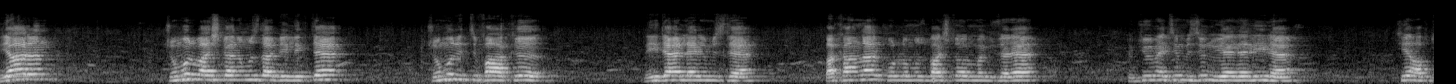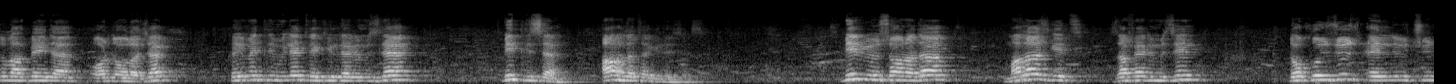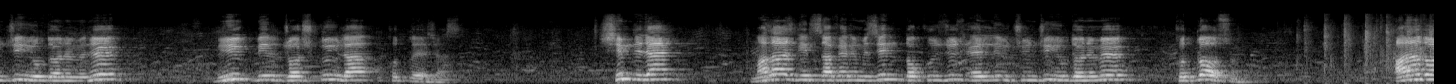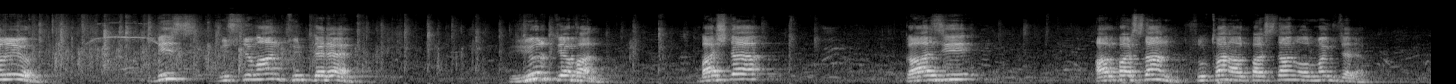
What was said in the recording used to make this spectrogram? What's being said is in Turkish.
Yarın Cumhurbaşkanımızla birlikte Cumhur İttifakı liderlerimizle Bakanlar Kurulumuz başta olmak üzere hükümetimizin üyeleriyle ki Abdullah Bey de orada olacak. Kıymetli milletvekillerimizle Bitlis'e, Ahlat'a gideceğiz. Bir gün sonra da Malazgirt zaferimizin 953. yıl dönümünü büyük bir coşkuyla kutlayacağız. Şimdiden Malazgirt zaferimizin 953. yıl dönümü kutlu olsun. Anadolu'yu biz Müslüman Türklere yurt yapan başta Gazi Alparslan, Sultan Alparslan olmak üzere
